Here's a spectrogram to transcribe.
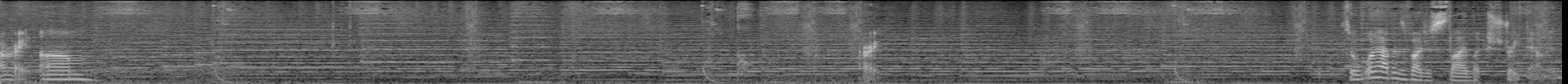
Alright, um. So what happens if I just slide like straight down in?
